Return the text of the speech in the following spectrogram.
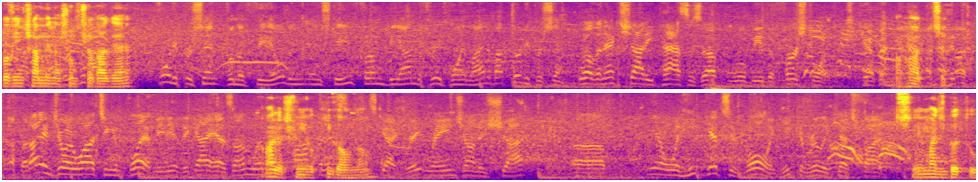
Powiększamy naszą przewagę. 40% from the field, and, and Steve, from beyond the three-point line, about 30%. Well, the next shot he passes up will be the first one, Kevin. Chodźcie. Ależ mi okiwał, no. Uh. Trzymać go tu.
